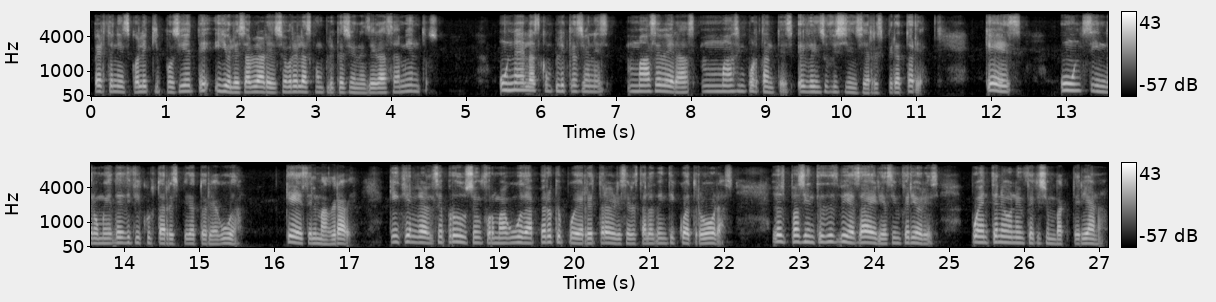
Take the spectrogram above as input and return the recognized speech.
Pertenezco al equipo 7 y yo les hablaré sobre las complicaciones de gasamientos. Una de las complicaciones más severas, más importantes, es la insuficiencia respiratoria, que es un síndrome de dificultad respiratoria aguda, que es el más grave, que en general se produce en forma aguda, pero que puede retraerse hasta las 24 horas los pacientes de vías aéreas inferiores pueden tener una infección bacteriana,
